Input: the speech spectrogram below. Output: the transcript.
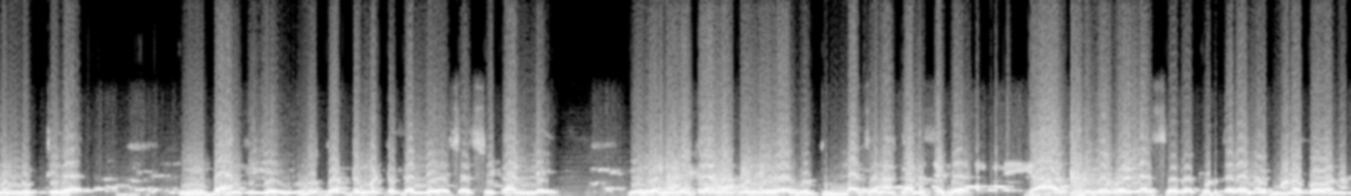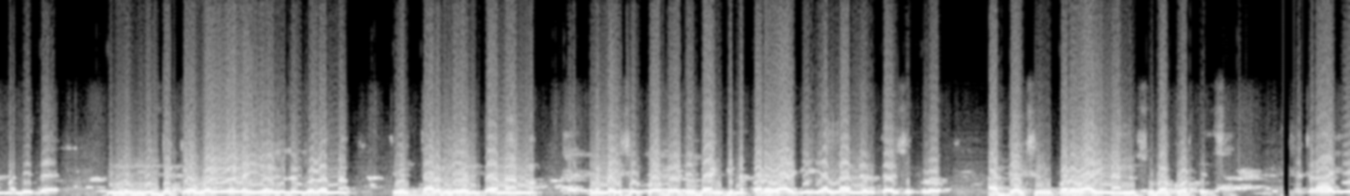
ಮುನ್ನುಗ್ತಿದೆ. ಈ ಬ್ಯಾಂಕಿಗೆ ಇನ್ನೂ ದೊಡ್ಡ ಮಟ್ಟದಲ್ಲಿ ಯಶಸ್ವಿ ಕಾಣಲಿ. ಈಗ ನವೀಕರಣಗೊಂಡಿರೋದು ತುಂಬಾ ಚೆನ್ನಾಗಿ ಕಾಣಿಸ್ತಿದೆ. ಗ್ರಾಹಕರಿಗೆ ಒಳ್ಳೆ ಸೇವೆ ಕೊಡ್ತಾರೆ ಅನ್ನೋ ಮನೋಭಾವ ನಮ್ಮಲ್ಲಿದೆ. ಇನ್ನು ಮುಂದಕ್ಕೆ ಒಳ್ಳೊಳ್ಳೆ ಯೋಜನೆಗಳನ್ನು ತರಲಿ ಅಂತ ನಾನು ಮೈಸೂರು ಕೋಆಪರೇಟಿವ್ ಬ್ಯಾಂಕಿನ ಪರವಾಗಿ ಎಲ್ಲ ನಿರ್ದೇಶಕರು, ಅಧ್ಯಕ್ಷರ ಪರವಾಗಿ ನಾನು ಶುಭ ಕೋರ್ತೀನಿ ಸರ್. ನಿರ್ದೇಶಕನಾಗಿ,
